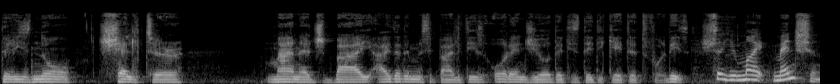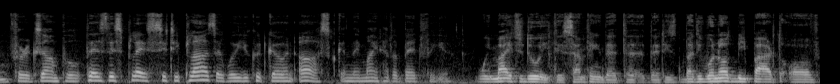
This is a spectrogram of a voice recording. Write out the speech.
there is no shelter managed by either the municipalities or NGO that is dedicated for this. So you might mention, for example, there's this place, City Plaza, where you could go and ask, and they might have a bed for you. We might do it. It's something that uh, that is, but it will not be part of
